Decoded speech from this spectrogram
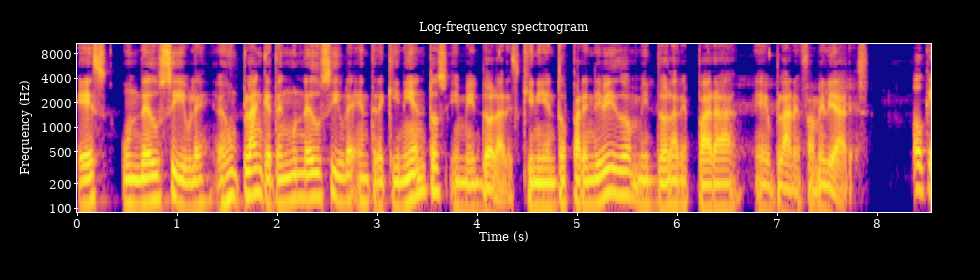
es un deducible, es un plan que tenga un deducible entre 500 y 1000 dólares. 500 para individuos, 1000 dólares para eh, planes familiares. Ok,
